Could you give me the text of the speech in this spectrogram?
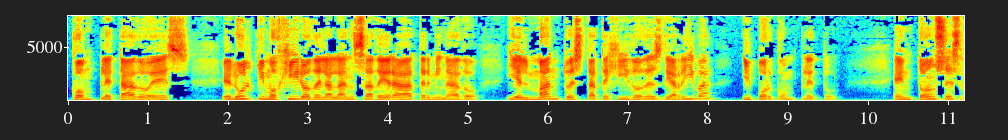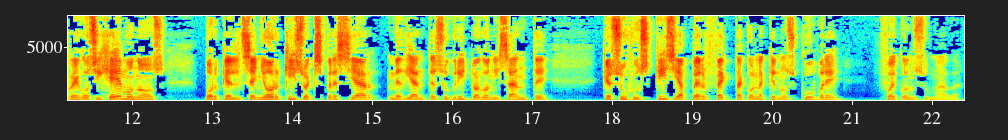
completado es, el último giro de la lanzadera ha terminado y el manto está tejido desde arriba y por completo. Entonces regocijémonos, porque el Señor quiso expresar mediante su grito agonizante que su justicia perfecta con la que nos cubre fue consumada.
